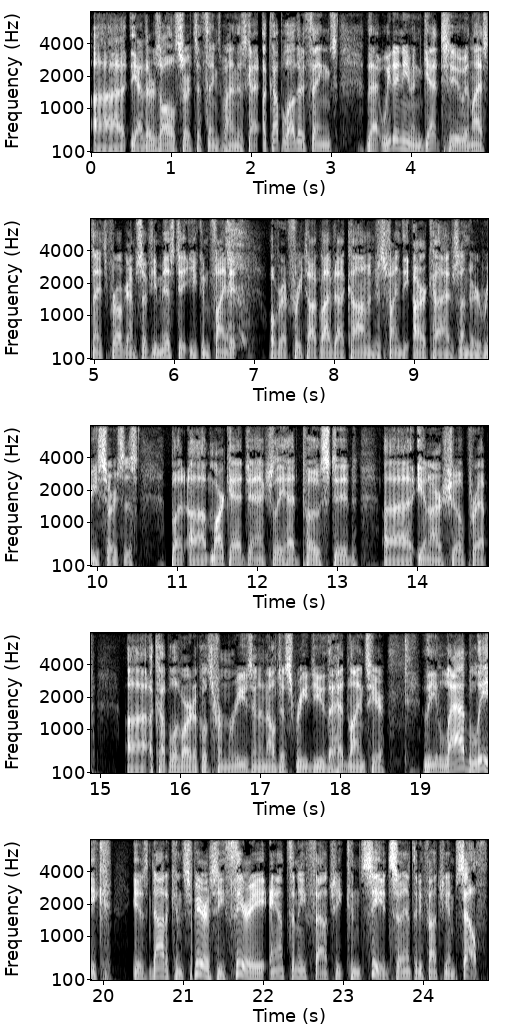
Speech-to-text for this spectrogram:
Uh, yeah, there's all sorts of things behind this guy. A couple other things that we didn't even get to in last night's program. So if you missed it, you can find it over at freetalklive.com and just find the archives under resources. But uh, Mark Edge actually had posted uh, in our show prep uh, a couple of articles from Reason, and I'll just read you the headlines here. The lab leak is not a conspiracy theory, Anthony Fauci concedes. So Anthony Fauci himself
